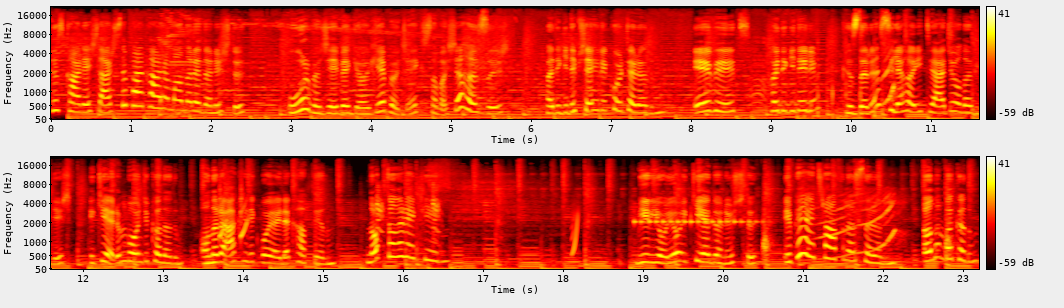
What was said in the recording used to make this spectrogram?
Kız kardeşler süper kahramanlara dönüştü. Uğur böceği ve gölge böcek savaşa hazır. Hadi gidip şehri kurtaralım. Evet. Hadi gidelim. Kızların silaha ihtiyacı olabilir. İki yarım boncuk alalım. Onları akrilik boyayla kaplayalım. Noktalar ekleyelim. Bir yoyo ikiye dönüştü. İpi etrafına saralım. Alın bakalım.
